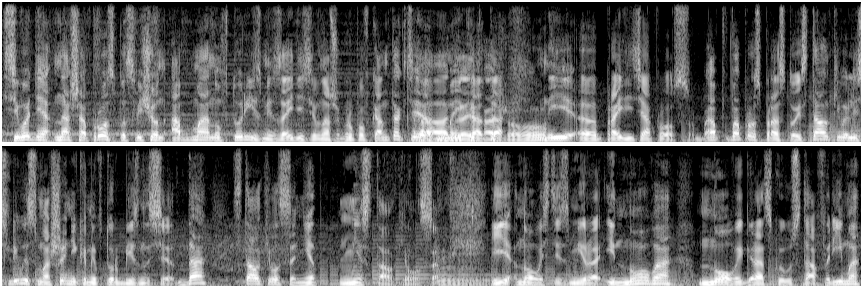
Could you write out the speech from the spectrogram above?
Сегодня наш опрос посвящен обману в туризме. Зайдите в нашу группу ВКонтакте Так, «Маяка», да, и э, пройдите опрос. Вопрос простой. Сталкивались ли вы с мошенниками в турбизнесе? Да, сталкивался, нет, не сталкивался. И новость из мира иного. Новый городской устав Рима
